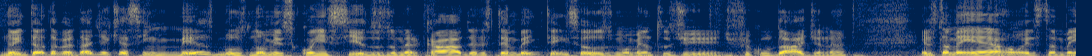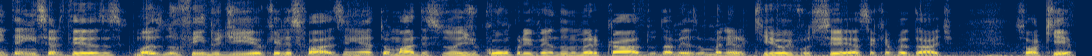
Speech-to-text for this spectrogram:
No entanto, a verdade é que assim, mesmo os nomes conhecidos do mercado, eles também têm seus momentos de dificuldade, né? Eles também erram, eles também têm incertezas, mas no fim do dia o que eles fazem é tomar decisões de compra e venda no mercado da mesma maneira que eu e você, essa é a verdade. Só que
